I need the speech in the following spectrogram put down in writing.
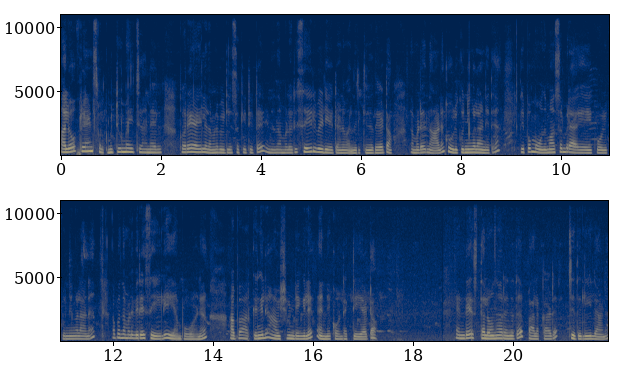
Hello friends welcome to my channel. കുറേ ആയില്ലേ നമ്മൾ വീഡിയോസൊക്കെ ഇട്ടിട്ട്? ഇന്ന് നമ്മളൊരു സെയിൽ വീഡിയോ ആയിട്ടാണ് വന്നിരിക്കുന്നത് കേട്ടോ. നമ്മുടെ നാടൻ കോഴിക്കുഞ്ഞുങ്ങളാണിത്. ഇതിപ്പം മൂന്ന് മാസം പ്രായമായി കോഴിക്കുഞ്ഞുങ്ങളാണ്. അപ്പോൾ നമ്മളിവരെ സെയിൽ ചെയ്യാൻ പോവാണ്. അപ്പോൾ ആർക്കെങ്കിലും ആവശ്യമുണ്ടെങ്കിൽ എന്നെ കോൺടാക്റ്റ് ചെയ്യാം കേട്ടോ. എന്റെ സ്ഥലമെന്ന് പറയുന്നത് പാലക്കാട് ചെതിലിയിലാണ്.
